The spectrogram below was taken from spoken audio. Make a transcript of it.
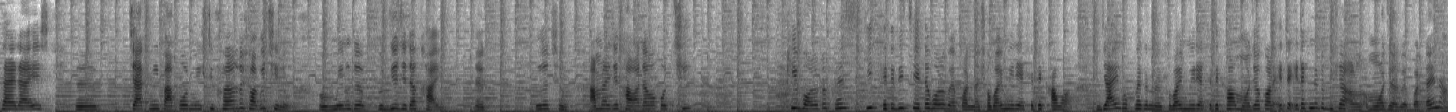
ফ্রায়েড রাইস চাটনি, পাঁপড়, মিষ্টি তো সবই ছিল। মেনুটা দিয়ে যেটা খাই। বুঝেছ? আমরা এই যে খাওয়া দাওয়া করছি। কি তো ফ্রেন্ডস কি খেতে দিচ্ছে এটা বড় ব্যাপার না। সবাই মিলে একসাথে খাওয়া। যাই হোক না কেন, সবাই মিলে একসাথে খাওয়া, মজা করা, এটা এটা কিন্তু একটা বিশাল মজার ব্যাপার, তাই না?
